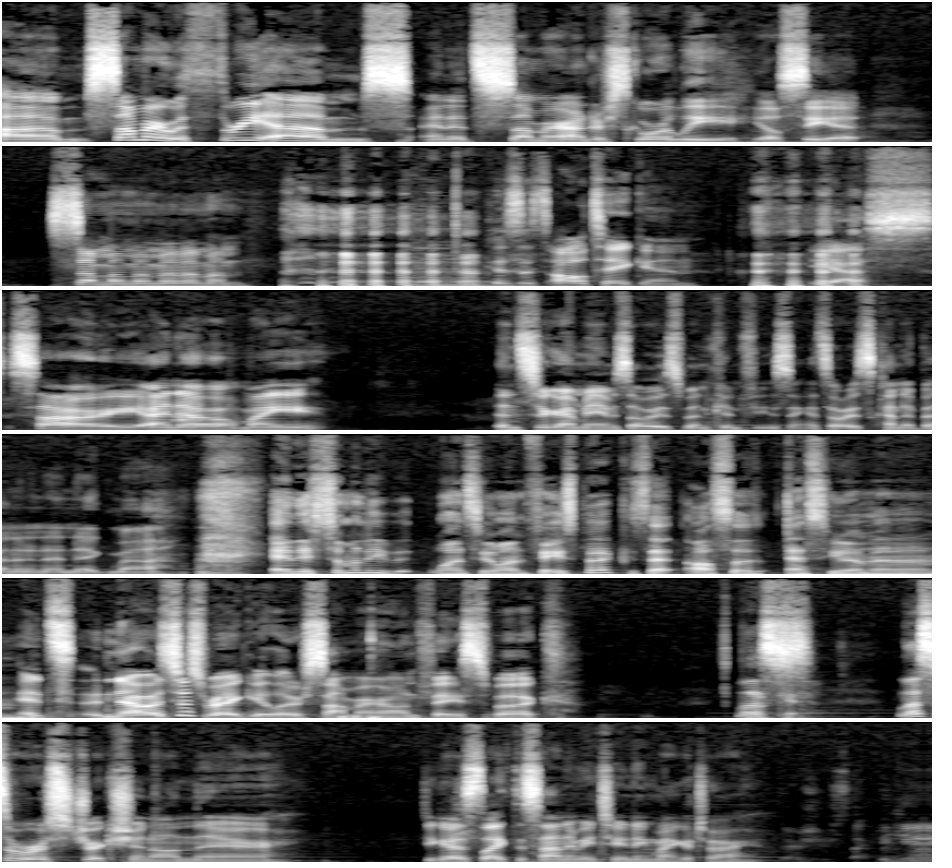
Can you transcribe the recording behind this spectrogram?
Um, summer with three M's, and it's summer underscore Lee. You'll see it. Summer, because it's all taken. yes. Sorry. I know my Instagram name has always been confusing. It's always kind of been an enigma. And if somebody wants to go on Facebook, is that also S U M M M? it's no, it's just regular summer on Facebook. Less, Okay. less of a restriction on there. Do you guys like the sound of me tuning my guitar? Do you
